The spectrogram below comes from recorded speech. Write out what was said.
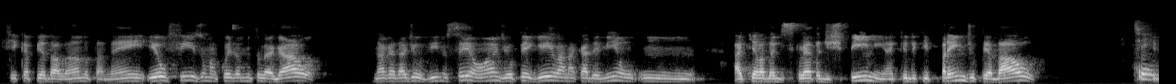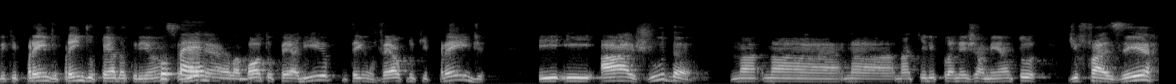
fica pedalando também. Eu fiz uma coisa muito legal, na verdade eu vi, não sei onde, eu peguei lá na academia um, um aquela da bicicleta de spinning, aquele que prende o pedal, Sim. aquele que prende, prende o pé da criança, pé. Ali, né? ela bota o pé ali, tem um velcro que prende e, e a ajuda na, na, na, naquele planejamento de fazer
